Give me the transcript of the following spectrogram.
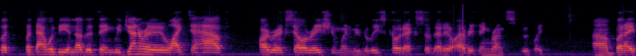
but but that would be another thing. We generally like to have hardware acceleration when we release codecs so that everything runs smoothly. Uh, but I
